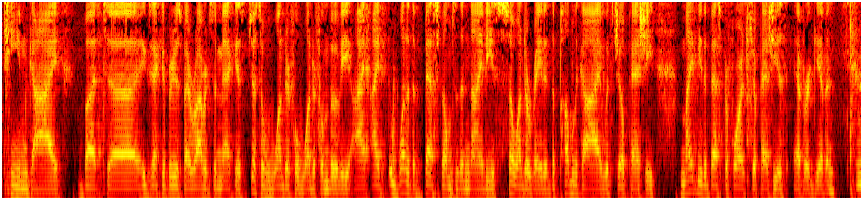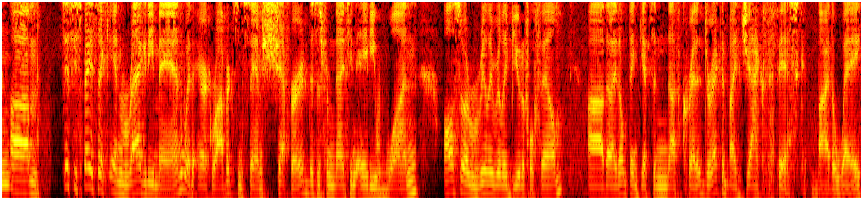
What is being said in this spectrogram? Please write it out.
team guy, but uh, executive produced by Robert Zemeckis. Just a wonderful, wonderful movie. I, I, one of the best films of the '90s. So underrated. The Public Eye with Joe Pesci might be the best performance Joe Pesci has ever given. Mm. Um, Sissy Spacek in Raggedy Man with Eric Roberts and Sam Shepard. This is from 1981. Also a really, really beautiful film uh, that I don't think gets enough credit. Directed by Jack Fisk, by the way.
